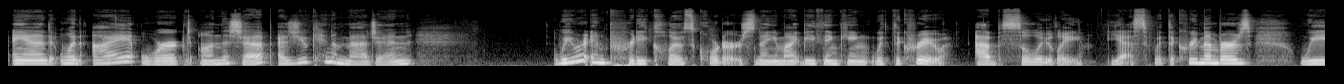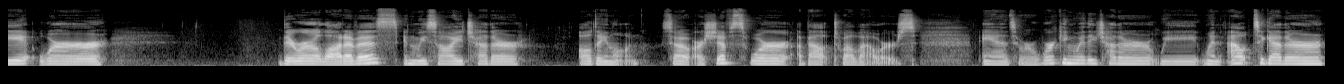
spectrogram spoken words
And when I worked on the ship, as you can imagine, we were in pretty close quarters. Now, you might be thinking with the crew, absolutely. Yes, with the crew members, we were, there were a lot of us, and we saw each other all day long. So our shifts were about 12 hours. And so we were working with each other. We went out together.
